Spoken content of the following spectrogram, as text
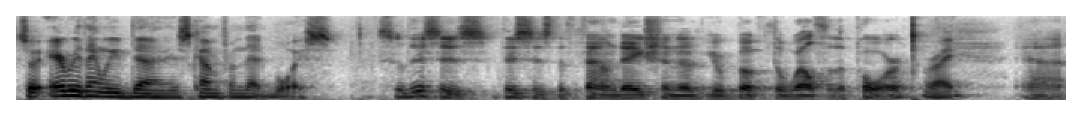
So everything we've done has come from that voice. So this is this is the foundation of your book, The Wealth of the Poor. Right. Uh,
